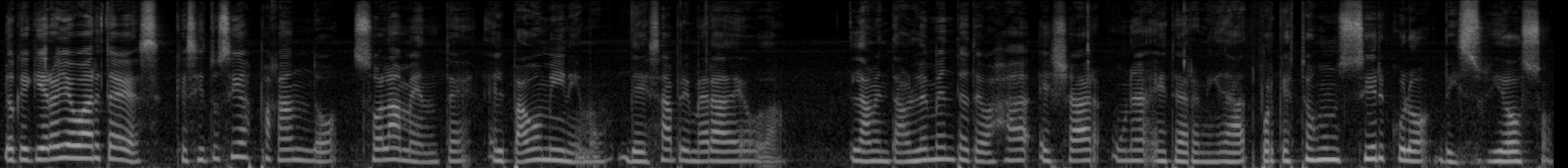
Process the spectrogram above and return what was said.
lo que quiero llevarte es que si tú sigues pagando solamente el pago mínimo de esa primera deuda, lamentablemente te vas a echar una eternidad, porque esto es un círculo vicioso.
